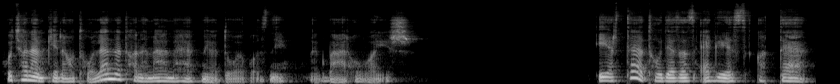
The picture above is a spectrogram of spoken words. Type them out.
hogyha nem kéne otthon lenned, hanem elmehetnél dolgozni, meg bárhova is. Érted, hogy ez az egész a te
